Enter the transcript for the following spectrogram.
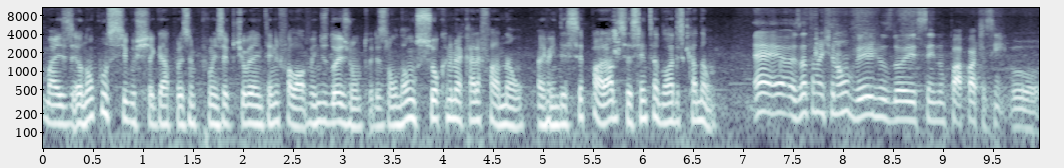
mas eu não consigo chegar, por exemplo, para um executivo da Nintendo e falar, ó, vende dois juntos. Eles vão dar um soco na minha cara e falar, não, vai vender separado 60 dólares cada um. É, exatamente, eu não vejo os dois sendo um pacote assim, o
